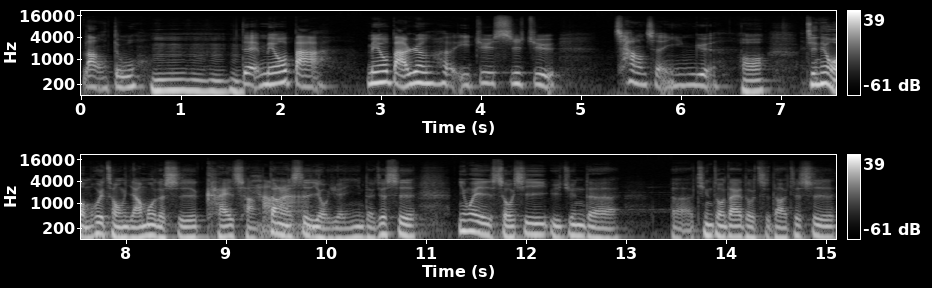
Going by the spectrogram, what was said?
朗读。嗯嗯嗯对，没有把没有把任何一句诗句唱成音乐。哦，今天我们会从杨默的诗开场、啊，当然是有原因的，就是因为熟悉于君的呃听众大家都知道，就是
